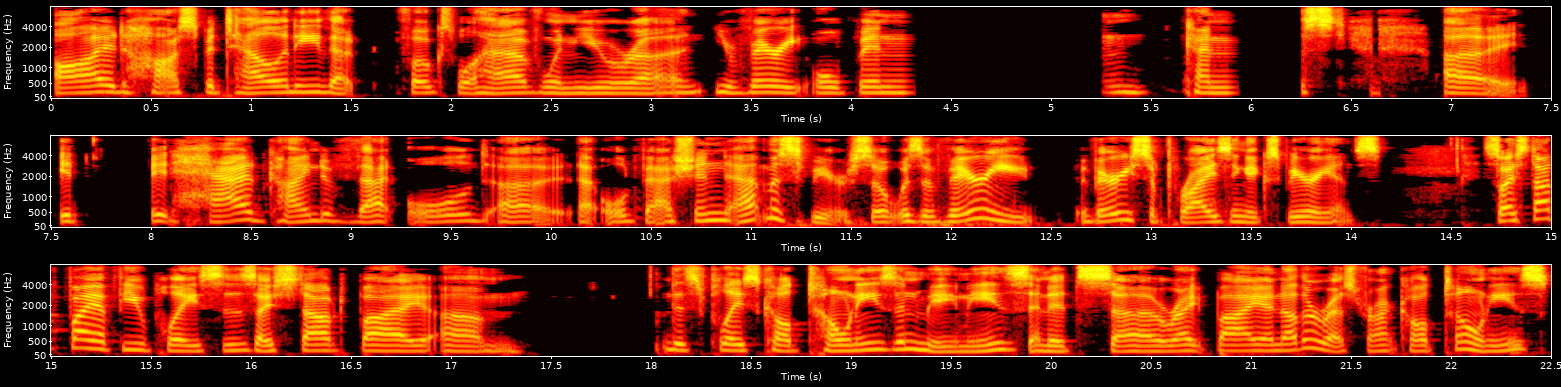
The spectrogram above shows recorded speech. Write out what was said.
odd hospitality that folks will have when you're uh, you're very open kind of uh, it it had kind of that old uh, that old fashioned atmosphere. So it was a very very surprising experience. So I stopped by a few places. I stopped by um, this place called Tony's and Mimi's, and it's uh, right by another restaurant called Tony's.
